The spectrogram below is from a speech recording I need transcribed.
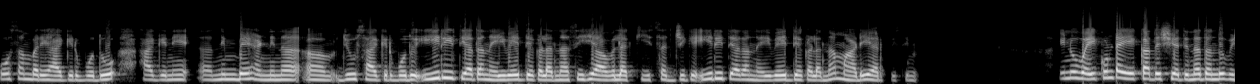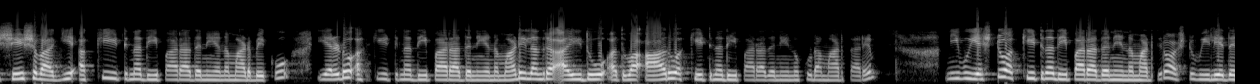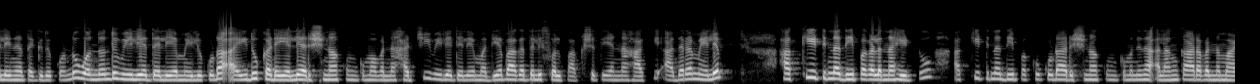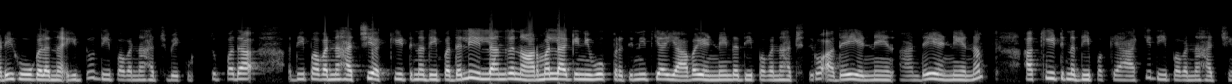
ಕೋಸಂಬರಿ ಆಗಿರ್ಬೋದು ಹಾಗೆಯೇ ನಿಂಬೆ ಹಣ್ಣಿನ ಜ್ಯೂಸ್ ಆಗಿರ್ಬೋದು, ಈ ರೀತಿಯಾದ ನೈವೇದ್ಯಗಳನ್ನು ಸಿಹಿ, ಅವಲಕ್ಕಿ, ಸಜ್ಜಿಗೆ ಈ ರೀತಿಯಾದ ನೈವೇದ್ಯಗಳನ್ನು ಮಾಡಿ ಅರ್ಪಿಸಿ. ಇನ್ನು ವೈಕುಂಠ ಏಕಾದಶಿಯ ದಿನದಂದು ವಿಶೇಷವಾಗಿ ಅಕ್ಕಿ ಹಿಟ್ಟಿನ ದೀಪಾರಾಧನೆಯನ್ನು ಮಾಡಬೇಕು. ಎರಡು ಅಕ್ಕಿ ಹಿಟ್ಟಿನ ದೀಪಾರಾಧನೆಯನ್ನು ಮಾಡಿ, ಇಲ್ಲಾಂದರೆ ಐದು ಅಥವಾ ಆರು ಅಕ್ಕಿ ಹಿಟ್ಟಿನ ದೀಪಾರಾಧನೆಯನ್ನು ಕೂಡ ಮಾಡ್ತಾರೆ. ನೀವು ಎಷ್ಟು ಅಕ್ಕಿ ಹಿಟ್ಟಿನ ದೀಪಾರಾಧನೆಯನ್ನು ಮಾಡ್ತೀರೋ ಅಷ್ಟು ವೀಳ್ಯದೆಲೆಯನ್ನು ತೆಗೆದುಕೊಂಡು ಒಂದೊಂದು ವೀಳ್ಯದೆಲೆಯ ಮೇಲೂ ಕೂಡ ಐದು ಕಡೆಯಲ್ಲಿ ಅರಿಶಿನ ಕುಂಕುಮವನ್ನು ಹಚ್ಚಿ ವೀಳ್ಯದೆಲೆಯ ಮಧ್ಯಭಾಗದಲ್ಲಿ ಸ್ವಲ್ಪ ಅಕ್ಷತೆಯನ್ನು ಹಾಕಿ ಅದರ ಮೇಲೆ ಅಕ್ಕಿ ಹಿಟ್ಟಿನ ದೀಪಗಳನ್ನು ಇಟ್ಟು ಅಕ್ಕಿ ಹಿಟ್ಟಿನ ದೀಪಕ್ಕೂ ಕೂಡ ಅರಿಶಿನ ಕುಂಕುಮದಿಂದ ಅಲಂಕಾರವನ್ನು ಮಾಡಿ ಹೂಗಳನ್ನು ಇಟ್ಟು ದೀಪವನ್ನು ಹಚ್ಚಬೇಕು ತುಪ್ಪದ ದೀಪವನ್ನು ಹಚ್ಚಿ ಅಕ್ಕಿ ಹಿಟ್ಟಿನ ದೀಪದಲ್ಲಿ ಇಲ್ಲಾಂದರೆ ನಾರ್ಮಲ್ ಆಗಿ ನೀವು ಪ್ರತಿನಿತ್ಯ ಯಾವ ಎಣ್ಣೆಯಿಂದ ದೀಪವನ್ನು ಹಚ್ಚುತ್ತೀರೋ ಅದೇ ಎಣ್ಣೆ, ಅದೇ ಎಣ್ಣೆಯನ್ನು ಅಕ್ಕಿ ಹಿಟ್ಟಿನ ದೀಪಕ್ಕೆ ಹಾಕಿ ದೀಪವನ್ನು ಹಚ್ಚಿ.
